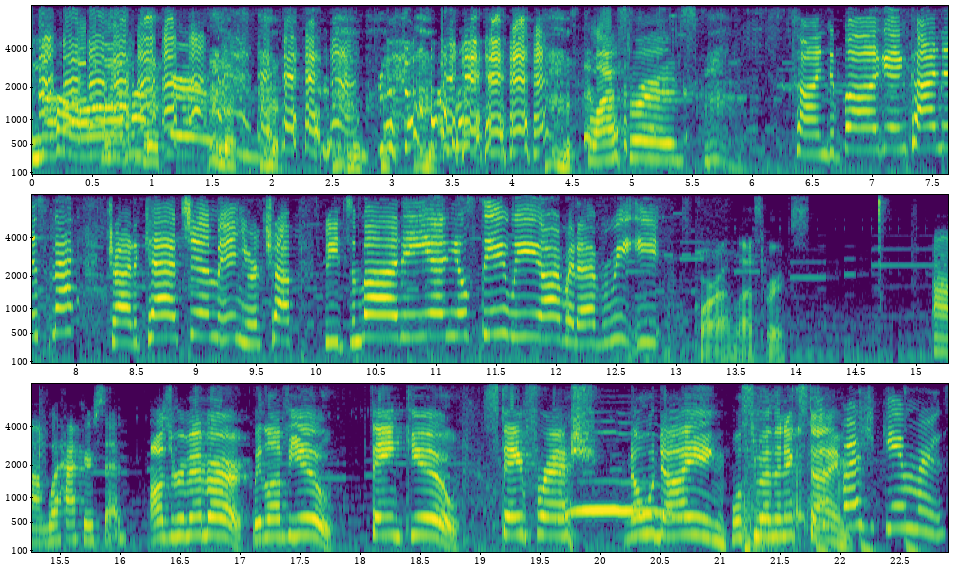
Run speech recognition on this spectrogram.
No! Last words! Kinda bug and kinda snack. Try to catch him in your trap. Feed somebody and you'll see we are whatever we eat. Cora, last words. uh, what hacker said. Also remember, we love you. Thank you. Stay fresh. No dying. We'll see you on the next time. Fresh gamers.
